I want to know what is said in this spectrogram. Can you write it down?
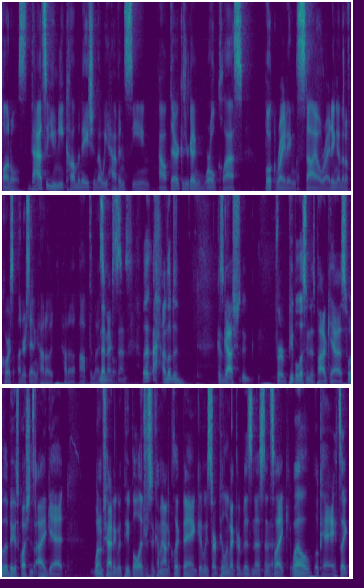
funnels. That's a unique combination that we haven't seen out there because you're getting world class book writing, style writing, and then of course understanding how to how to optimize. That makes sense. I'd love to, because gosh, for people listening to this podcast, one of the biggest questions I get when I'm chatting with people interested in coming on to ClickBank and we start peeling back their business, and it's like, well, okay, it's like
